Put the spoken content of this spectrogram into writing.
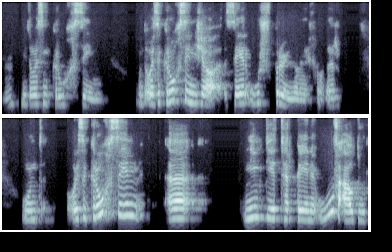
Mhm. Mit unserem Geruchssinn. Und unser Geruchssinn ist ja sehr ursprünglich, oder? Und unser Geruchssinn äh, nimmt die Terpene auf, auch durch,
